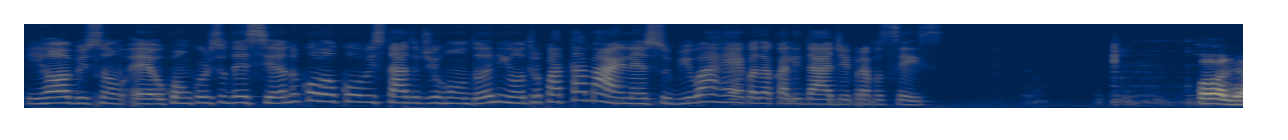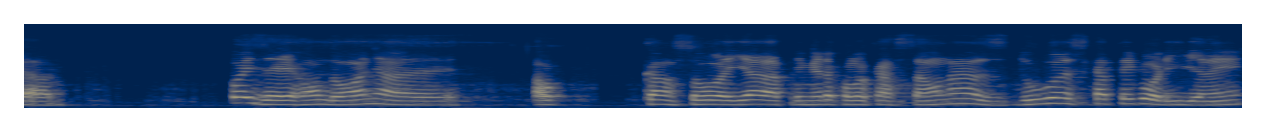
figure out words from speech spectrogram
E Robson, é, o concurso desse ano colocou o estado de Rondônia em outro patamar, né? Subiu a régua da qualidade aí para vocês. Olha, pois é, Rondônia é, alcançou aí a primeira colocação nas duas categorias, né?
